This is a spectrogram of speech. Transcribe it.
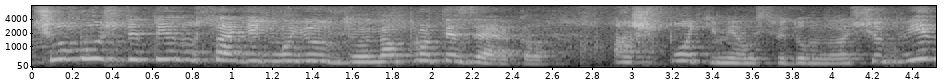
чому ж дитину садять мою навпроти зеркала? Аж потім я усвідомила, щоб він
